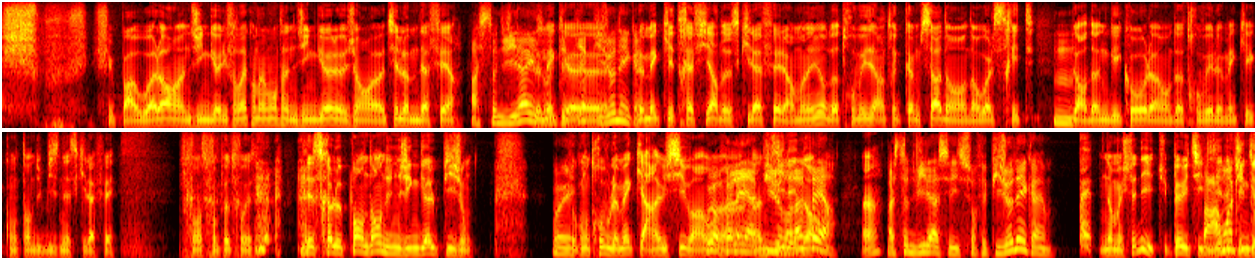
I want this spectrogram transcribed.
Je sais pas. Ou alors un jingle. Il faudrait qu'on invente un jingle, genre, euh, tu sais, l'homme d'affaires. Aston Villa, ils Le ont mec, été bien euh, pigeonnés quand Le même. mec qui est très fier de ce qu'il a fait. Là. À mon avis, on doit trouver un truc comme ça dans, dans Wall Street. Hmm. Gordon Gecko, là, on doit trouver le mec qui est content du business qu'il a fait. Je pense qu'on peut trouver ça. Ce serait le pendant d'une jingle pigeon. Oui. Faut qu'on trouve le mec qui a réussi vraiment Oui, enfin là, il y a un, un pigeon dans l'affaire. Hein Aston Villa, c'est- ils se sont fait pigeonner quand même. Ouais. Non, mais je te dis, tu peux utiliser Enfin, le jingle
